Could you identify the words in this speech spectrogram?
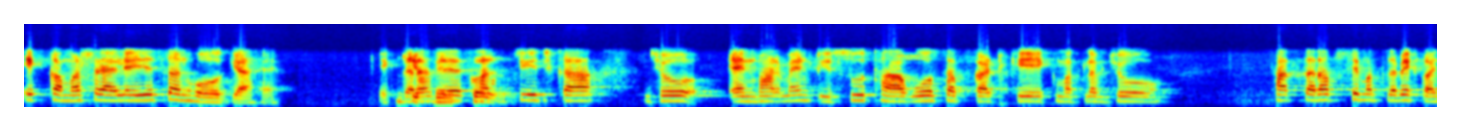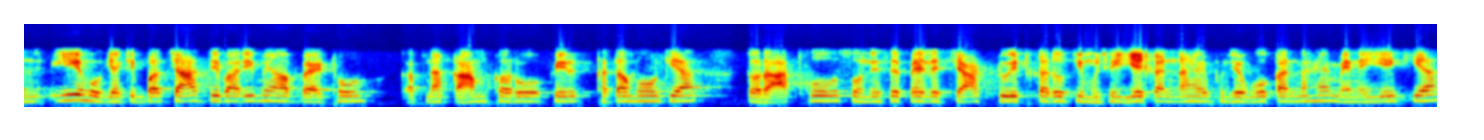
एक कमर्शलाइजेशन हो गया है। एक तरह से हर चीज़ का जो एनवायरमेंट इशू था वो सब कट के एक मतलब जो हर तरफ़ से मतलब एक ये हो गया कि चार दीवारी में आप बैठो अपना काम करो फिर खत्म हो गया। तो रात को सोने से पहले चार ट्वीट करो कि मुझे ये करना है मुझे वो करना है मैंने ये किया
